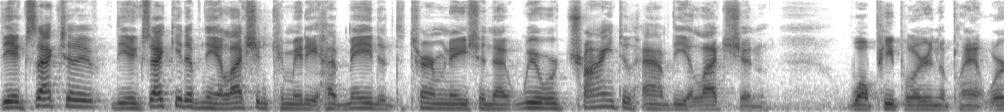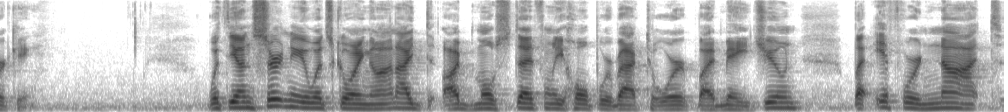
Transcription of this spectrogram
The executive, the executive and the election committee have made a determination that we were trying to have the election while people are in the plant working. With the uncertainty of what's going on, I, I most definitely hope we're back to work by May, June. But if we're not,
